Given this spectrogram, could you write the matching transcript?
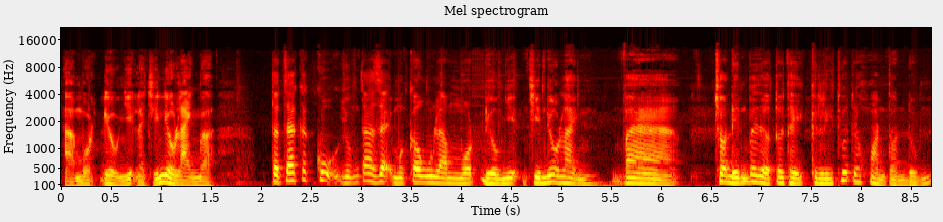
à, một điều nhịn là chín điều lành mà Thật ra các cụ chúng ta dạy một câu là một điều nhịn chín điều lành và cho đến bây giờ tôi thấy cái lý thuyết đó hoàn toàn đúng.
